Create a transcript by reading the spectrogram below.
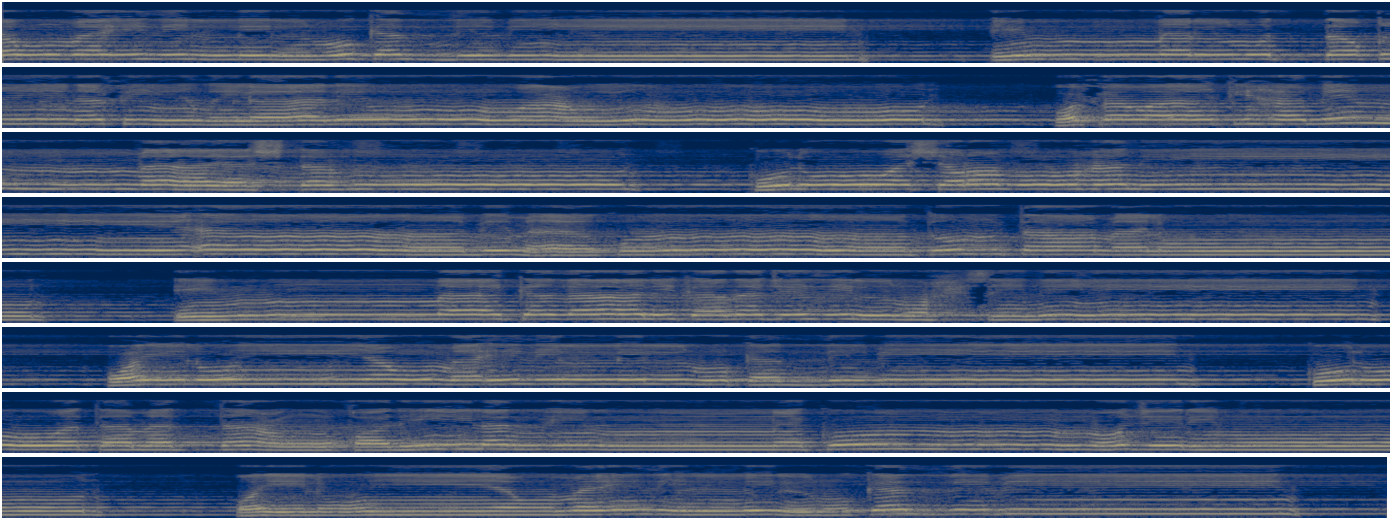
يومئذ للمكذبين. إن المتقين في ظلال وعيون وفواكه مما يشتهون. كلوا واشربوا هنيئا إنا كذلك نجزي المحسنين. ويل يومئذ للمكذبين. كلوا وتمتعوا قليلا إنكم مجرمون. ويل يومئذ للمكذبين.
